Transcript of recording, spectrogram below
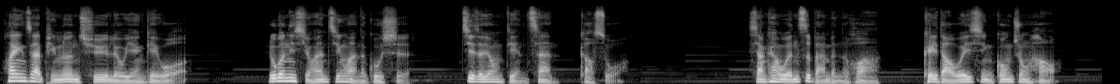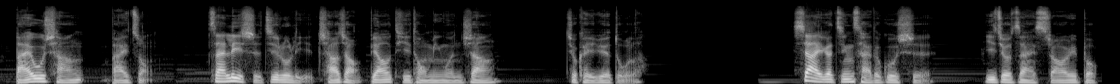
欢迎在评论区留言给我。如果你喜欢今晚的故事，记得用点赞告诉我。想看文字版本的话，可以到微信公众号“白无常白总”。在历史记录里查找标题同名文章，就可以阅读了。下一个精彩的故事，依旧在 Storybook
